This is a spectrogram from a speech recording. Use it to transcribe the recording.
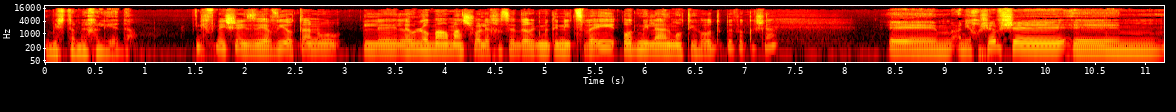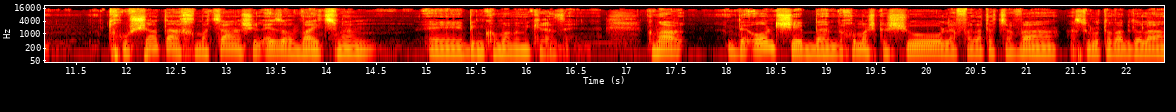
בהסתמך על ידע. לפני שזה יביא אותנו ל- לומר משהו על יחסי דרג מדיני צבאי, עוד מילה על מוטי הוד, בבקשה. אמ, אני חושב שתחושת ההחמצה של עזר ויצמן אה, במקומה במקרה הזה. כלומר, בעוד שבכל מה שקשור להפעלת הצבא, עשו לו טובה גדולה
